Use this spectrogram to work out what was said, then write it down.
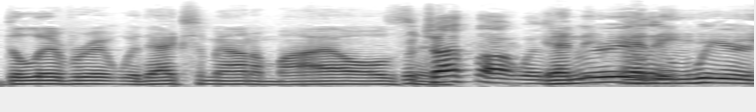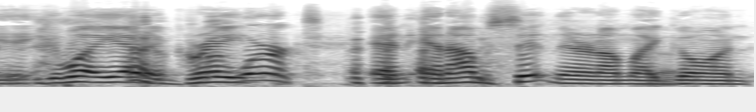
deliver it with X amount of miles. Which and- I thought was really he- weird. well, he had a great worked. and and I'm sitting there and I'm like going,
